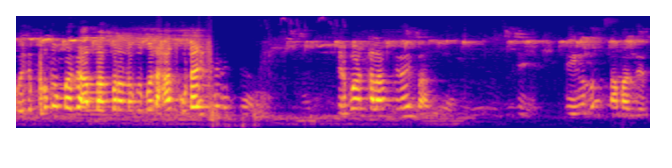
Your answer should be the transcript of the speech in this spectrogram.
ওই যে প্রথমবার যে আল্লাহ আকবার আল্লাহ আকবার বলে হাত উঠাই ছেড়ে দিতে হবে এরপর সালাম ফিরাই বাস এই- নামাজের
